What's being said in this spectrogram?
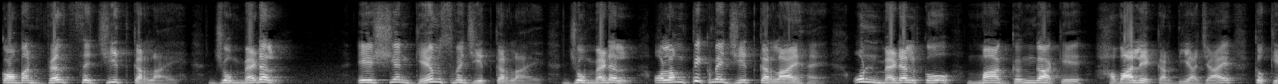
कॉमनवेल्थ से जीत कर लाए, जो मेडल एशियन गेम्स में जीत कर लाए, जो मेडल ओलंपिक में जीत कर लाए हैं उन मेडल को माँ गंगा के हवाले कर दिया जाए, क्योंकि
